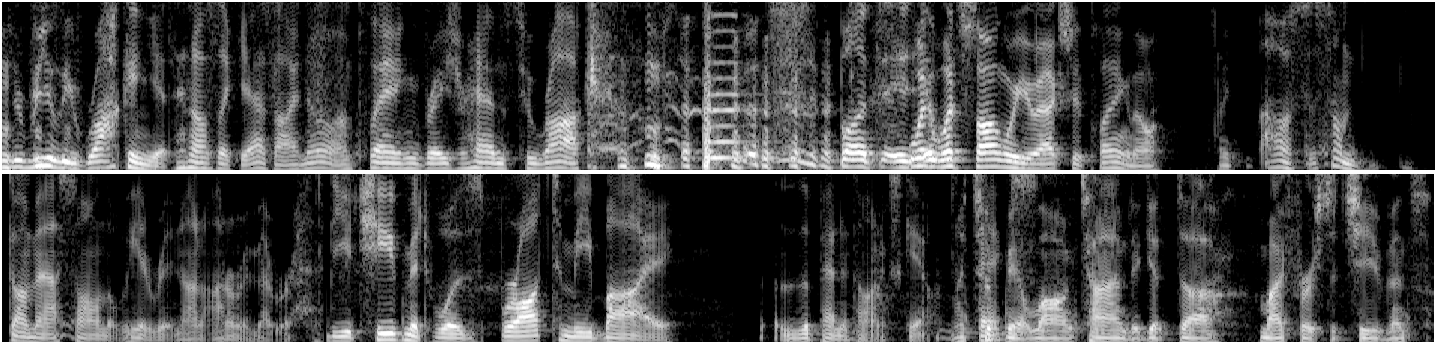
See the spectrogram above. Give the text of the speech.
you're really rocking it. And I was like yes I know. I'm playing raise your hands to rock. But it, what, it- what song were you actually playing though? Like, oh it's some dumbass song that we had written. I, I don't remember. The achievement was brought to me by the pentatonic scale. It took me a long time to get uh, my first achievements.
